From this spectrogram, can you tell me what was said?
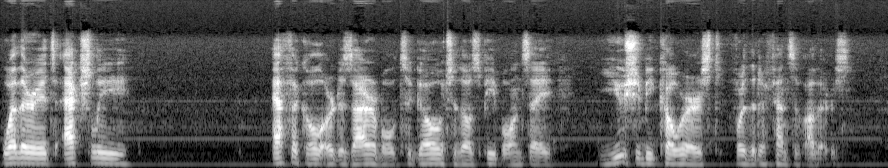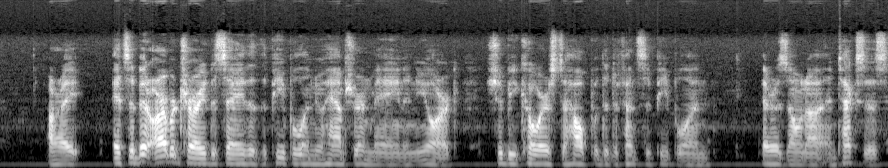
whether it's actually ethical or desirable to go to those people and say, you should be coerced for the defense of others. All right? It's a bit arbitrary to say that the people in New Hampshire and Maine and New York should be coerced to help with the defense of people in Arizona and Texas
